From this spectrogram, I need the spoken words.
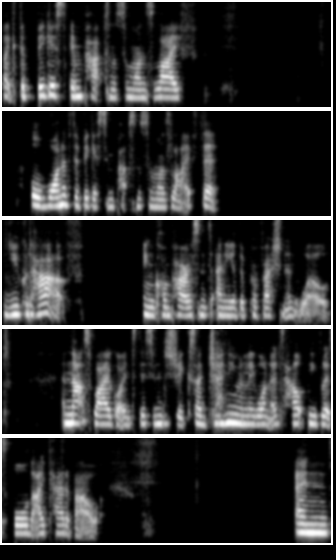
like the biggest impact on someone's life or one of the biggest impacts on someone's life that you could have in comparison to any other profession in the world. And that's why I got into this industry because I genuinely wanted to help people. It's all that I cared about. And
